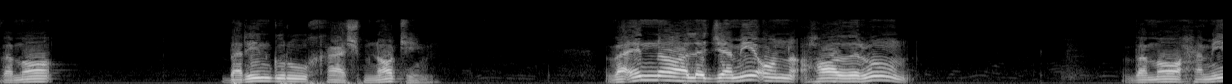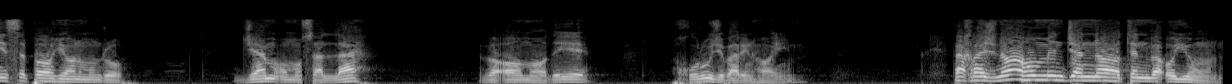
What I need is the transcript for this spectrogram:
و ما بر این گروه خشمناکیم. و انا لجمیع حاضرون. و ما همه سپاهیانمون رو جمع و مسلح و آماده خروج بر اینهاییم فخرجناهم من جنات و عیون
